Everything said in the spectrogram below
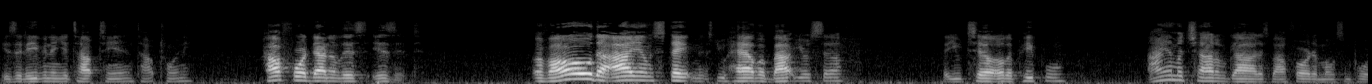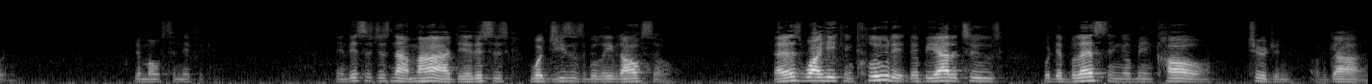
Is it even in your top 10, top 20? How far down the list is it? Of all the I am statements you have about yourself that you tell other people, I am a child of God is by far the most important, the most significant. And this is just not my idea. This is what Jesus believed also. That is why he concluded the Beatitudes with the blessing of being called children of God.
